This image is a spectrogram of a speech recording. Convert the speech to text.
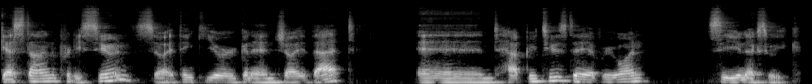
guest on pretty soon. So I think you're going to enjoy that. And happy Tuesday, everyone. See you next week.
